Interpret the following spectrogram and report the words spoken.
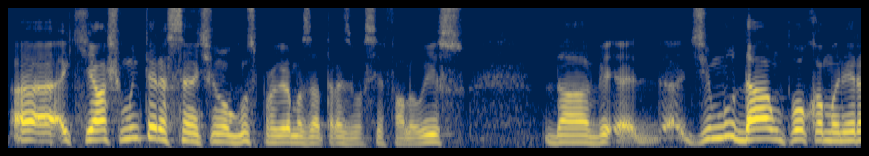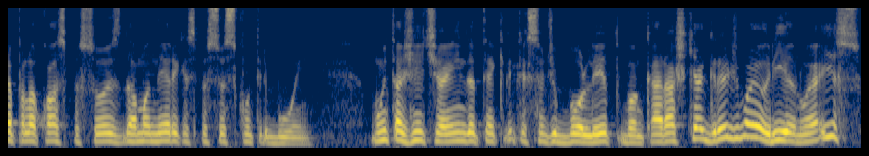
uh, que eu acho muito interessante, em alguns programas atrás você falou isso, da, de mudar um pouco a maneira pela qual as pessoas, da maneira que as pessoas contribuem. Muita gente ainda tem aquela questão de boleto bancário, acho que a grande maioria, não é isso?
